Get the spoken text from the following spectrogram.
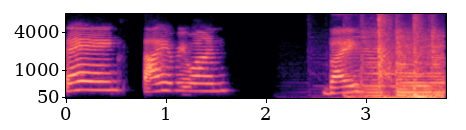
Thanks. Bye, everyone. Bye.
